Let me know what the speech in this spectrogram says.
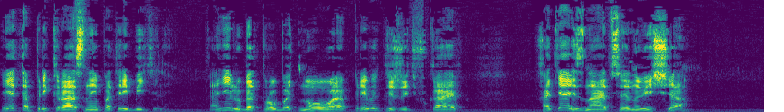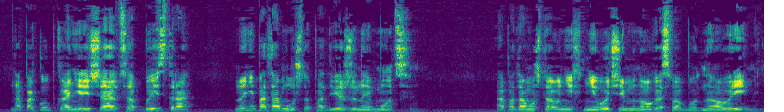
Это прекрасные потребители. Они любят пробовать новое, привыкли жить в кайф, хотя и знают цену вещам. На покупку они решаются быстро, но не потому, что подвержены эмоциям, а потому что у них не очень много свободного времени.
